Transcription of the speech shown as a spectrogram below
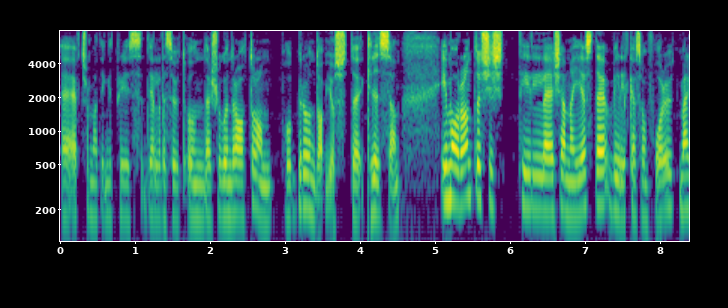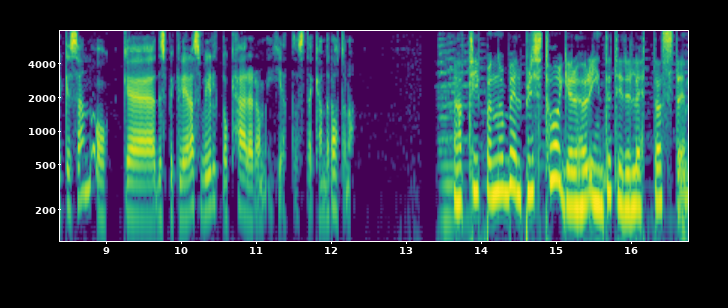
eftersom att inget pris delades ut under 2018 på grund av just krisen. Imorgon tillkännages det vilka som får utmärkelsen och det spekuleras vilt och här är de hetaste kandidaterna. Att tippa Nobelpristagare hör inte till det lättaste.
